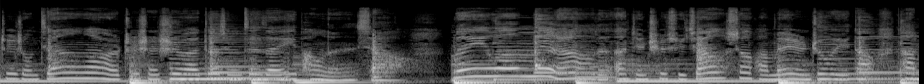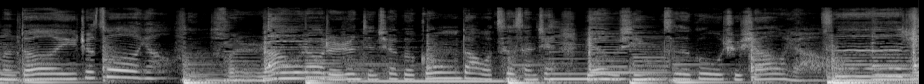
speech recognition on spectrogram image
之中见而置身事外的君子在一旁冷笑，没完没了的案件持续叫嚣，怕没人注意到他们得意着作妖。纷纷扰扰着人间，缺个公道。我辞三界，别无心自顾去逍遥。此去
